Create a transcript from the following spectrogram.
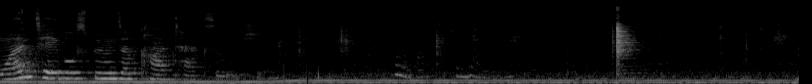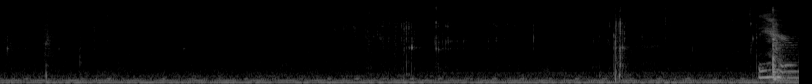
one tablespoons of contact solution. Yeah.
